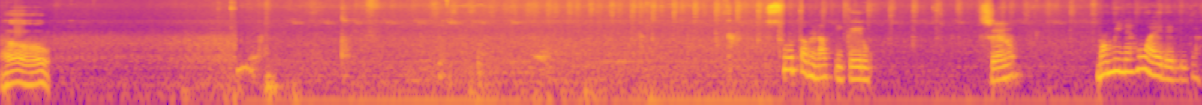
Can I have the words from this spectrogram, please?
હવ હવ. શું તમે નક્કી કર્યું? શેનું? મમ્મીને શું આયરે લીધા?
